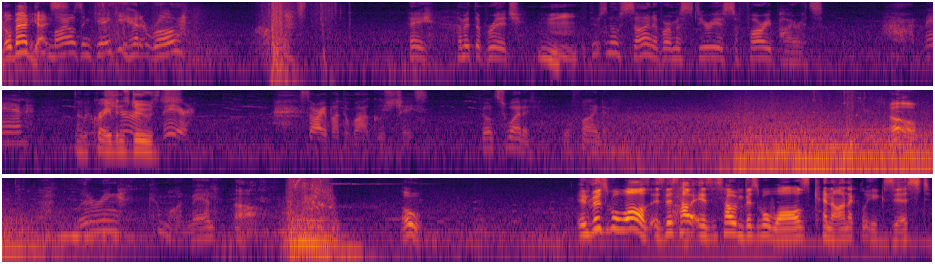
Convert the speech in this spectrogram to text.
No bad guys. Miles and Ganke had it wrong. Hey, I'm at the bridge. Hmm. But there's no sign of our mysterious safari pirates. Oh, man. None We of Kraven's sure dudes. There. Sorry about the wild goose chase. Don't sweat it. We'll find him. Uh-oh. Uh, Glittering? Come on, man. Oh. Oh. Invisible walls. Is this how is this how invisible walls canonically exist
